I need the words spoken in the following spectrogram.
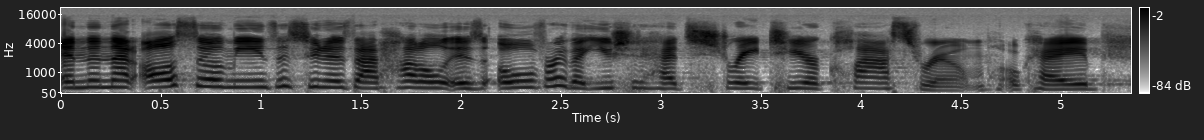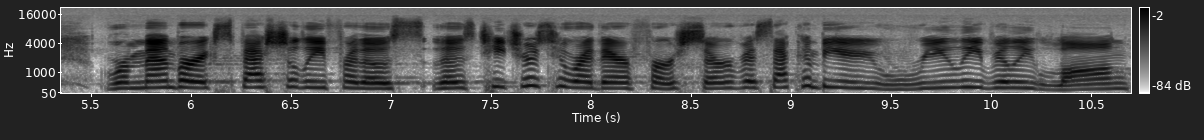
and then that also means as soon as that huddle is over, that you should head straight to your classroom, okay? Remember, especially for those, those teachers who are there for service, that can be a really, really long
